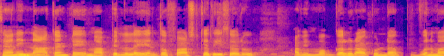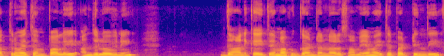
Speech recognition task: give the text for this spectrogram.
కానీ నాకంటే మా పిల్లలే ఎంతో ఫాస్ట్గా తీశారు. అవి మొగ్గలు రాకుండా పువ్వును మాత్రమే తెంపాలి అందులోని దానికైతే మాకు గంటన్నర సమయం అయితే పట్టింది.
